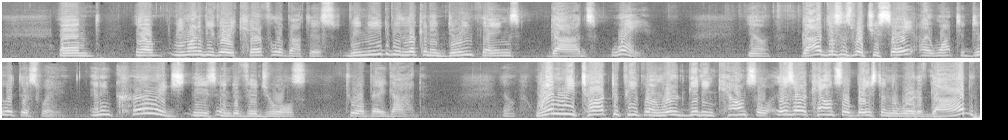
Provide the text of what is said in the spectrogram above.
and you know, we want to be very careful about this. We need to be looking and doing things God's way. You know, God, this is what you say. I want to do it this way. And encourage these individuals to obey God. You know, when we talk to people and we're giving counsel, is our counsel based on the Word of God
